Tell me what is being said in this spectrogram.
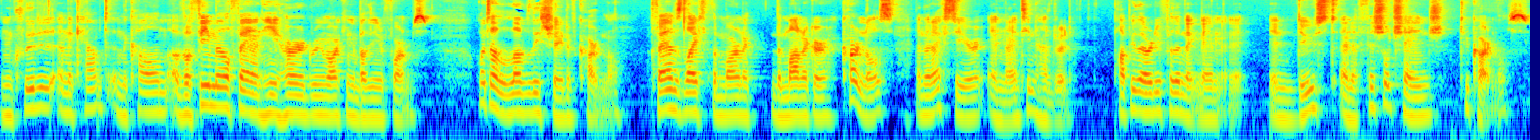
included an account in the column of a female fan he heard remarking about the uniforms. What a lovely shade of cardinal. Fans liked the, marni- the moniker Cardinals, and the next year, in 1900, popularity for the nickname induced an official change to Cardinals.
